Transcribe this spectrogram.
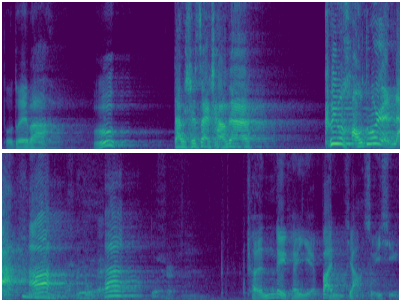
不对吧？嗯，当时在场的可有好多人呐！啊啊！是，臣那天也半驾随行，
